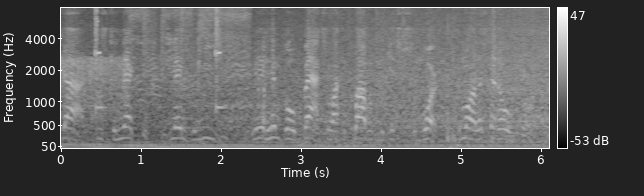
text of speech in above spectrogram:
guy. He's connected. His name's Luigi. Me and him go back, so I can probably get you some work. Come on, let's head over for him.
